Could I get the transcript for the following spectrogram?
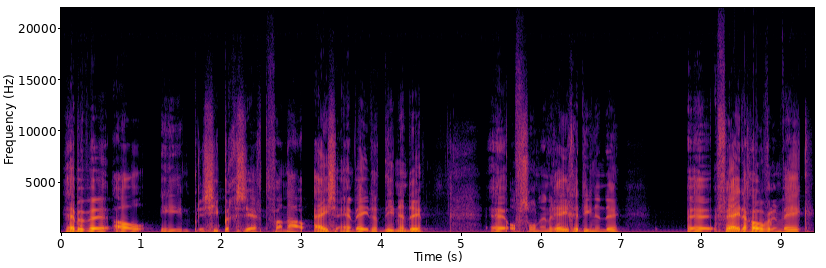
hebben we al in principe gezegd van nou ijs- en wederdienende, of zon- en regendienende, vrijdag over een week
